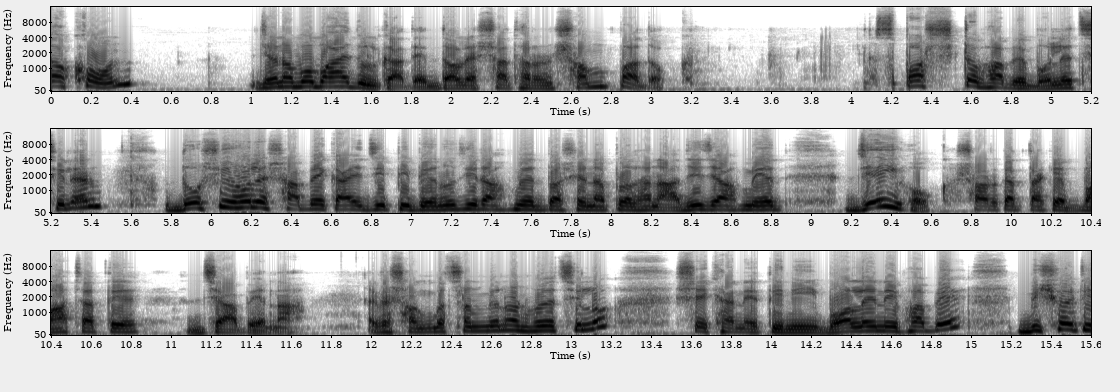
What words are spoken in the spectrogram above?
তখন জনাব ওবায়দুল কাদের দলের সাধারণ সম্পাদক স্পষ্টভাবে বলেছিলেন, দোষী হলে সাবেক আইজিপি বেনজির আহমেদ বা সেনাপ্রধান আজিজ আহমেদ যেই হোক, সরকার তাকে বাঁচাতে যাবে না। একটা সংবাদ সম্মেলন হয়েছিল, সেখানে তিনি বলেন এভাবে বিষয়টি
